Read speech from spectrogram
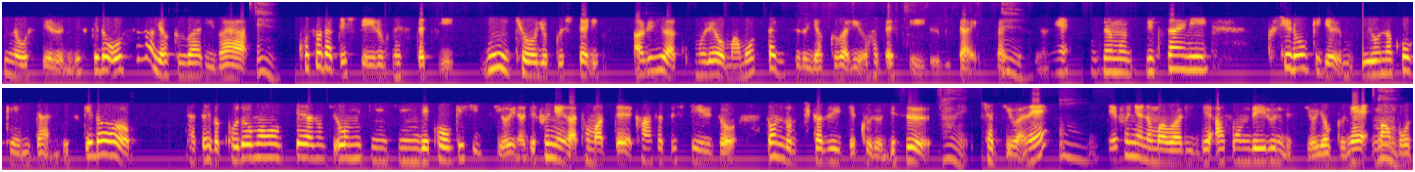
機能してるんですけどオスの役割はええ。子育てしているメスたちに協力したりあるいは群れを守ったりする役割を果たしているみたいなんですよね。でも実際に釧路沖でいろんな光景見たんですけど例えば子供ってあの興味津々で好奇心強いので船が止まって観察しているとどんどん近づいてくるんですはい。シャチはね。うんで船の周りで遊んでいるんですよよくねマンボウ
